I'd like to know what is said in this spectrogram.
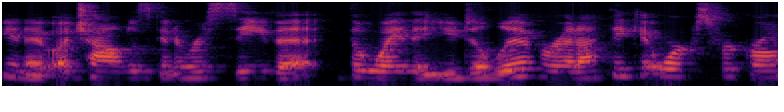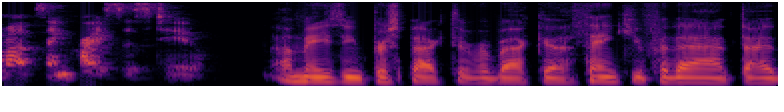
you know a child is going to receive it the way that you deliver it i think it works for grown-ups in crisis too amazing perspective rebecca. Thank you for that. I,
